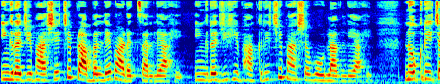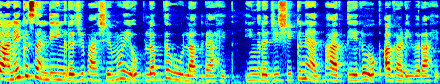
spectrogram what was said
इंग्रजी भाषेचे प्राबल्य वाढत चालले आहे. इंग्रजी ही भाकरीची भाषा होऊ लागली आहे. नोकरीच्या अनेक संधी इंग्रजी भाषेमुळे उपलब्ध होऊ लागल्या आहेत. इंग्रजी शिकण्यात भारतीय लोक आघाडीवर आहेत.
